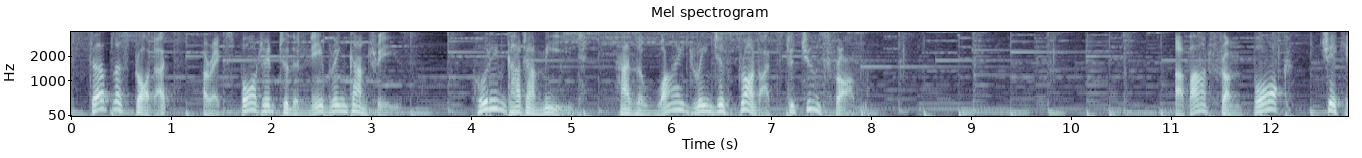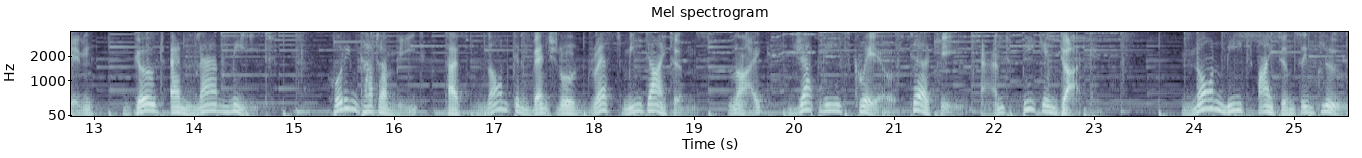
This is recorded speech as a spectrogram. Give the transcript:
Surplus products are exported to the neighboring countries. Haringhata meat has a wide range of products to choose from. Apart from pork, chicken, goat and lamb meat, Haringhata meat has non-conventional dressed meat items like Japanese quail, turkey and Peking duck. Non-meat items include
